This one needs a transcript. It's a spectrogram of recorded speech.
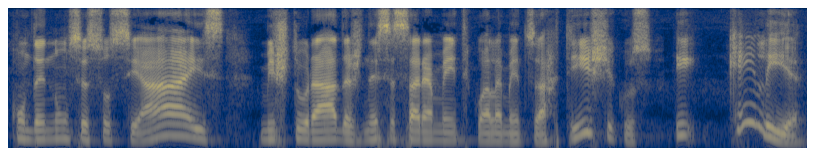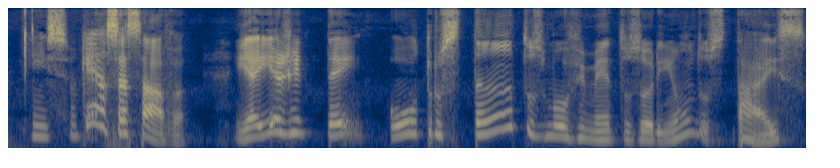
com denúncias sociais, misturadas necessariamente com elementos artísticos, e quem lia? Isso. Quem acessava? E aí a gente tem outros tantos movimentos oriundos, tais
